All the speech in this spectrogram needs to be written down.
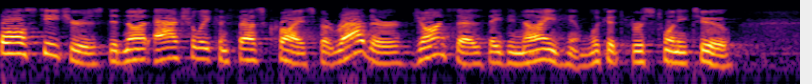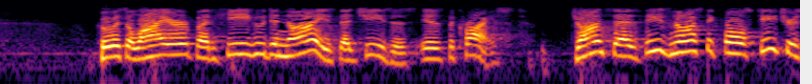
false teachers did not actually confess Christ, but rather, John says, they denied him. Look at verse 22. Who is a liar but he who denies that Jesus is the Christ? John says these Gnostic false teachers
